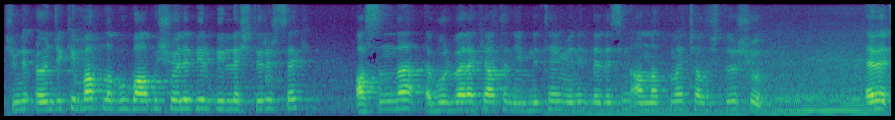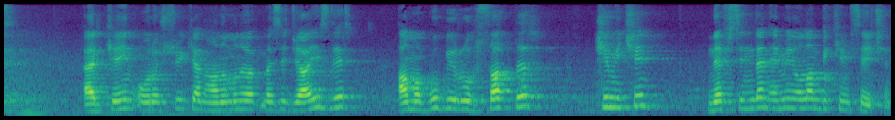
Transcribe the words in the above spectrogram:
Şimdi önceki babla bu babı şöyle bir birleştirirsek aslında Ebul Berekat'ın İbn Teymiye'nin dedesinin anlatmaya çalıştığı şu. Evet erkeğin oruçluyken hanımını öpmesi caizdir ama bu bir ruhsattır. Kim için? Nefsinden emin olan bir kimse için.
